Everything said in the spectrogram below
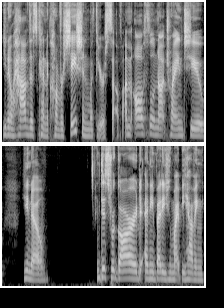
you know, have this kind of conversation with yourself. I'm also not trying to, you know, disregard anybody who might be having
